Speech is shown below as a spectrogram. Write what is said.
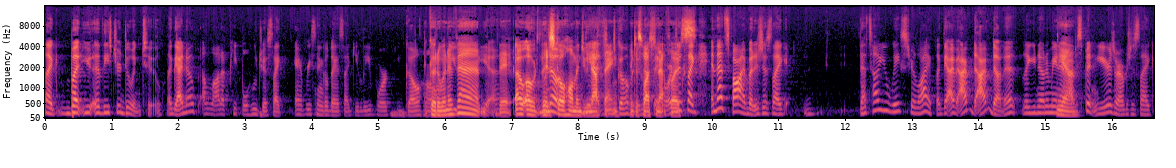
Like, but you at least you're doing two. Like, I know a lot of people who just like every single day. It's like you leave work, you go home, Go to an you- event. Yeah. They, oh, oh, they just go home and do yeah, nothing. Just go home and and just watch nothing. Netflix. Or just like, and that's fine. But it's just like that's how you waste your life. Like I've I've, I've done it. Like you know what I mean. Yeah. I've spent years where I was just like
